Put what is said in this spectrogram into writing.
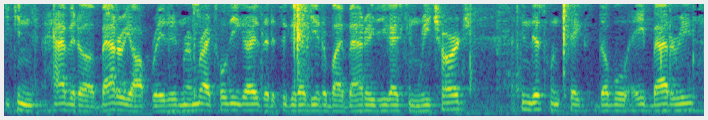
you can have it uh, battery operated. Remember I told you guys that it's a good idea to buy batteries you guys can recharge. I think this one takes double A batteries.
